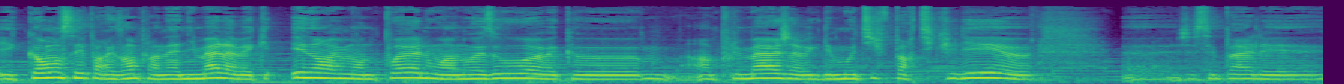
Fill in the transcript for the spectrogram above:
Et quand c'est par exemple un animal avec énormément de poils ou un oiseau avec euh, un plumage avec des motifs particuliers, euh, je sais pas, les,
